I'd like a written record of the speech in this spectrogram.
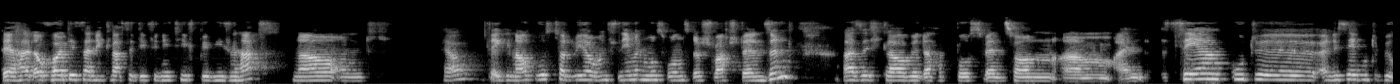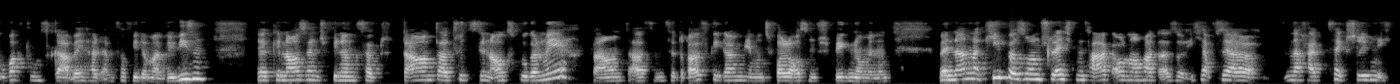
der halt auch heute seine Klasse definitiv bewiesen hat. Na, und ja, der genau gewusst hat, wie er uns nehmen muss, wo unsere Schwachstellen sind. Also ich glaube, da hat Bo Svensson ähm, ein sehr gute, eine sehr gute Beobachtungsgabe halt einfach wieder mal bewiesen. Der hat genau seinen Spielern gesagt, da und da tut's den Augsburgern weh, da und da sind sie draufgegangen, die haben uns voll aus dem Spiel genommen. Und wenn dann der Keeper so einen schlechten Tag auch noch hat, also ich habe es ja der Halbzeit geschrieben, ich,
